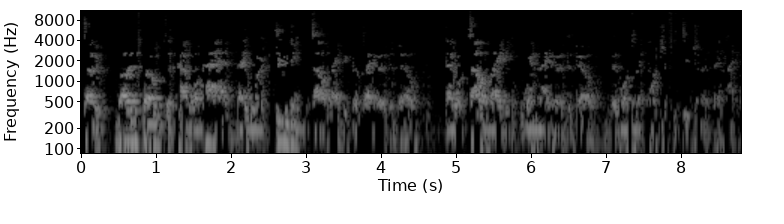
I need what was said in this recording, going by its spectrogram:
So those dogs that Pavlov had, they were choosing to salivate because they heard the bell. They were salivating when they heard the bell. There wasn't a conscious decision that they made.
